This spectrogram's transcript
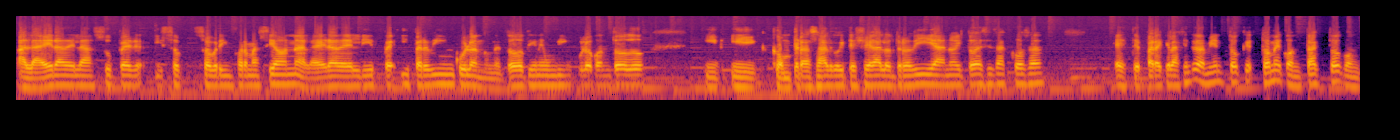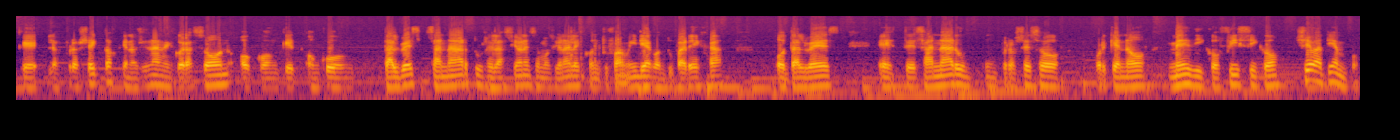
a la era de la super y sobreinformación, a la era del hipervínculo, en donde todo tiene un vínculo con todo y, compras algo y te llega al otro día, ¿no? Y todas esas cosas este, para que la gente también toque, tome contacto con que los proyectos que nos llenan el corazón o con que o con tal vez sanar tus relaciones emocionales con tu familia, con tu pareja, o tal vez este, sanar un, proceso, ¿por qué no?, médico, físico, lleva tiempo.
